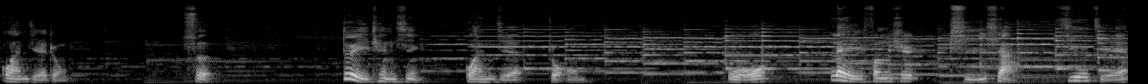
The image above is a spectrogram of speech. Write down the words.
关节肿。四、对称性关节肿。五、类风湿皮下结节。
